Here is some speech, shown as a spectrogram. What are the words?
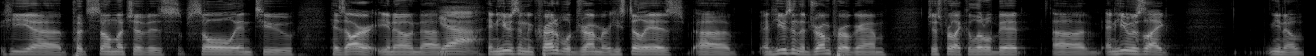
he uh, puts so much of his soul into his art, you know, and uh, yeah. and he was an incredible drummer. He still is, uh, and he was in the drum program just for like a little bit, uh, and he was like, you know.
